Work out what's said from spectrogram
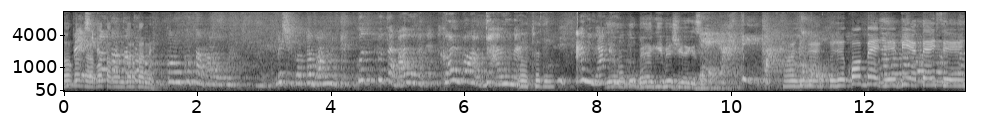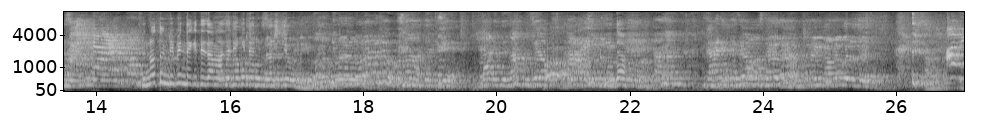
দরকার ছাড়া কথা কম দরকার নেই। আচ্ছা হয়ে কবে বিয়েতে আইছে নতুন টিফিন দেখিতে জামা কিনে দিছে নেক্সট কেউ নেই গাড়িতে যাব যে অবস্থা দাও গাড়িতে যে অবস্থা আরে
